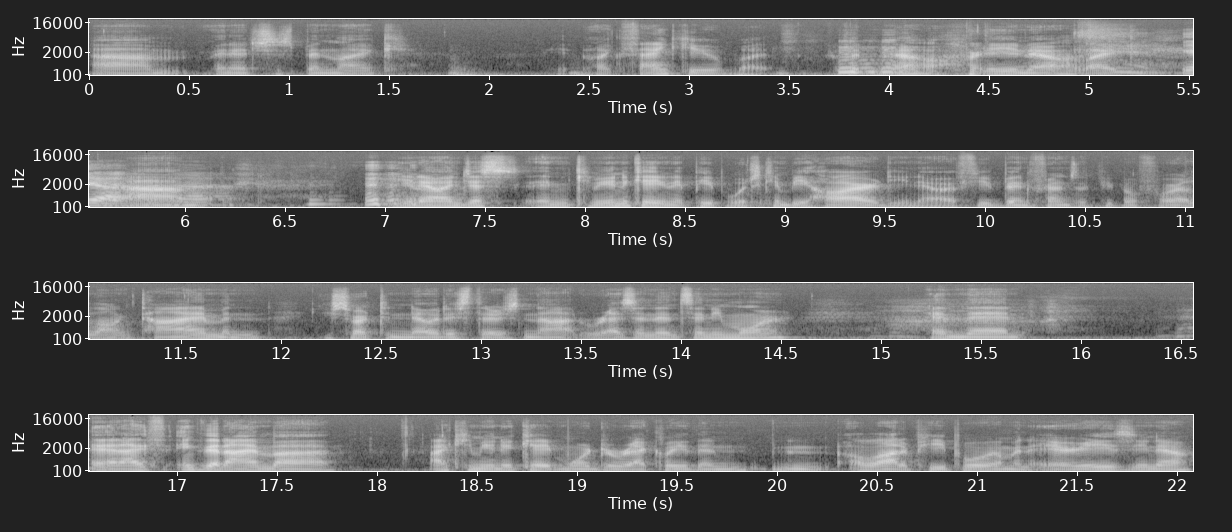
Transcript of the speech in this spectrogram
Um, and it's just been like like thank you, but but no, you know, like Yeah. Um, you know, and just in communicating to people, which can be hard, you know, if you've been friends with people for a long time and you start to notice there's not resonance anymore. And then, and I think that I'm a, I communicate more directly than, than a lot of people. I'm an Aries, you know,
